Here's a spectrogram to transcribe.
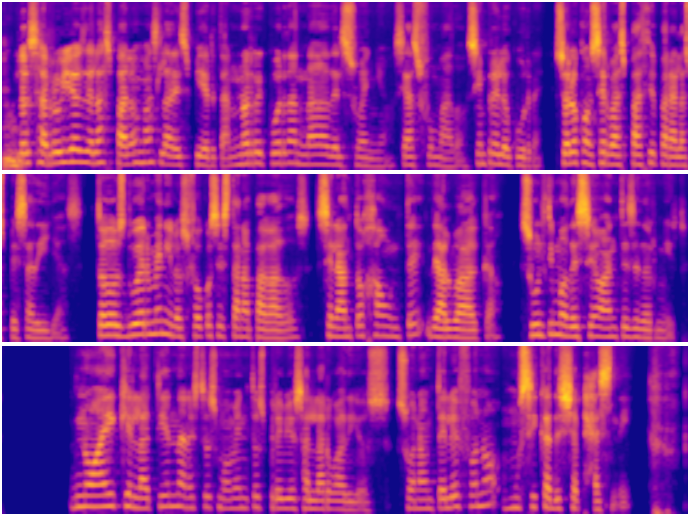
Mm. Los arrullos de las palomas la despiertan, no recuerdan nada del sueño, se ha esfumado, siempre le ocurre, solo conserva espacio para las pesadillas. Todos duermen y los focos están apagados, se le antoja un té de albahaca, su último deseo antes de dormir. No hay quien la atienda en estos momentos previos al largo adiós. Suena un teléfono, música de Shep Hasni.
